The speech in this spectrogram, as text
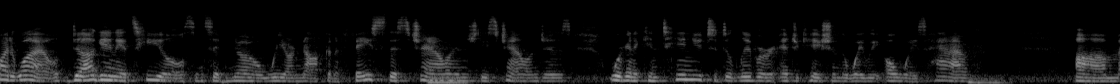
quite a while dug in its heels and said no we are not going to face this challenge these challenges we're going to continue to deliver education the way we always have um,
